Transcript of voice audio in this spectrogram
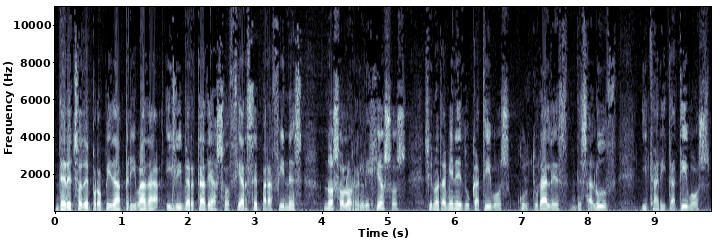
derecho de propiedad privada y libertad de asociarse para fines no solo religiosos, sino también educativos, culturales, de salud y caritativos.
